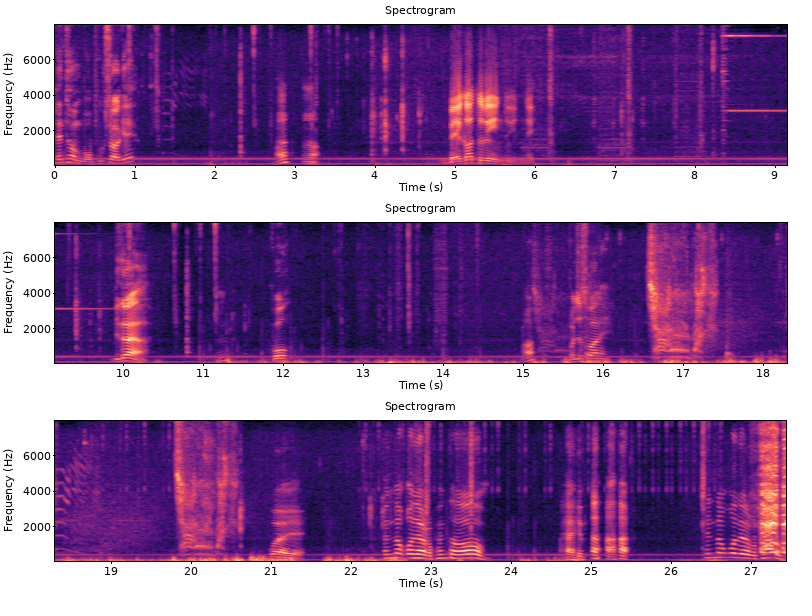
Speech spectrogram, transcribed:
팬텀 뭐 복수하게? 어? 응. 메가 드레인도 있네. 민호야. 응? 고. 어? 먼저 소환해. 뭐야 얘. 팬텀 꺼내라고 팬텀. 아 에바. 팬텀 꺼내라고 팬텀 봐.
